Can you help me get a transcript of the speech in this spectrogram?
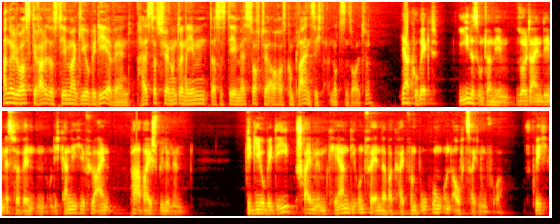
André, du hast gerade das Thema GOBD erwähnt. Heißt das für ein Unternehmen, dass es DMS-Software auch aus Compliance-Sicht nutzen sollte? Ja, korrekt. Jedes Unternehmen sollte ein DMS verwenden und ich kann dir hierfür ein paar Beispiele nennen. Die GOBD schreiben im Kern die Unveränderbarkeit von Buchung und Aufzeichnung vor. Sprich,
